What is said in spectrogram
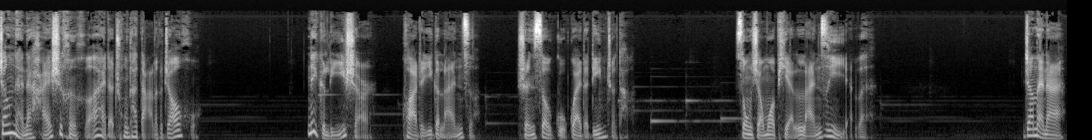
张奶奶还是很和蔼的冲他打了个招呼。那个李婶儿。挎着一个篮子，神色古怪的盯着他。宋小沫瞥了篮子一眼，问：“张奶奶，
